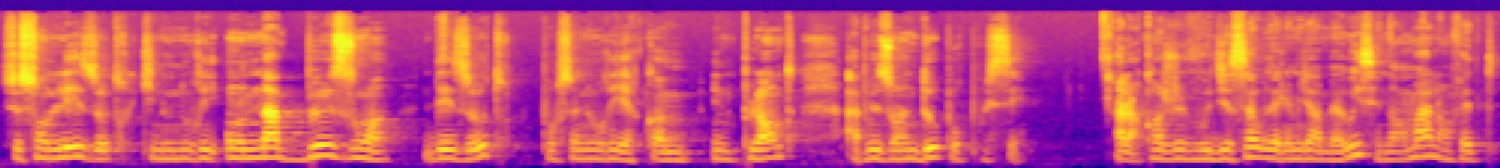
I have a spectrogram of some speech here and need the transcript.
ce sont les autres qui nous nourrissent. On a besoin des autres pour se nourrir, comme une plante a besoin d'eau pour pousser. Alors quand je vais vous dire ça, vous allez me dire, bah oui, c'est normal, en fait,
